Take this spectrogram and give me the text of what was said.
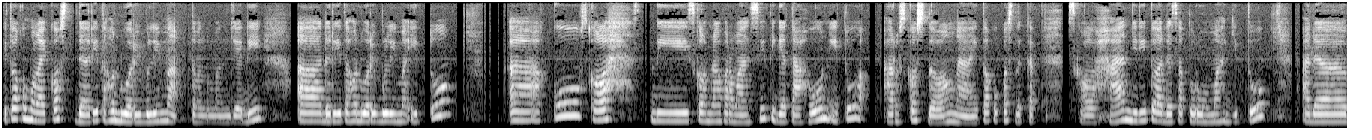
itu aku mulai kos dari tahun 2005 teman-teman. Jadi uh, dari tahun 2005 itu uh, aku sekolah di sekolah menengah farmasi tiga tahun itu harus kos dong. Nah itu aku kos dekat sekolahan. Jadi itu ada satu rumah gitu ada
